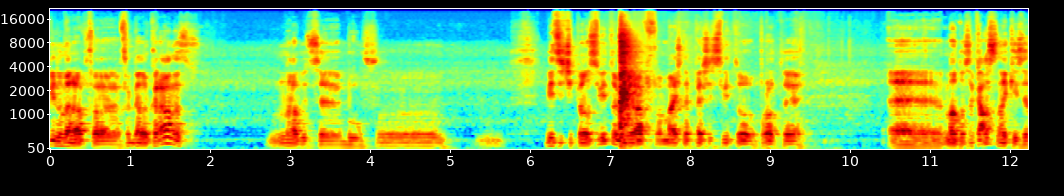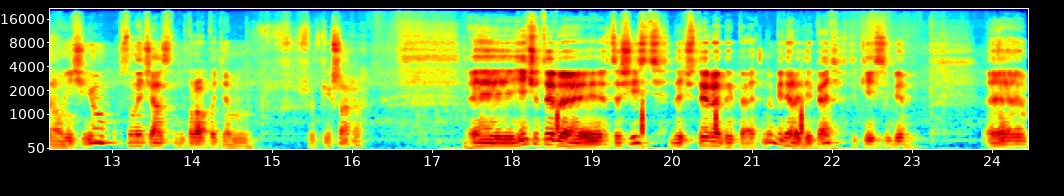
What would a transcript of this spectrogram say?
Пілмера в Фабіано Каранес. Нагадую, це був е, віце-чемпіон світу. Він грав матч на перший світу проти е, Магнуса Калсона, який зіграв нічию основний час, програв потім в швидких шахах. Е, Е4 це 6, Д4, Д5. Ну, біля Д5, такий собі е,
